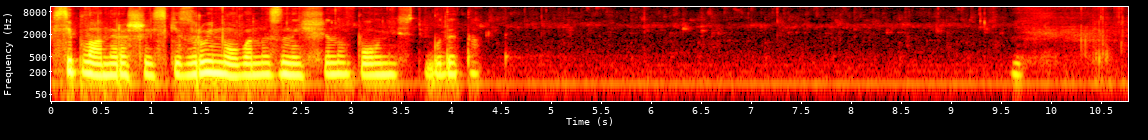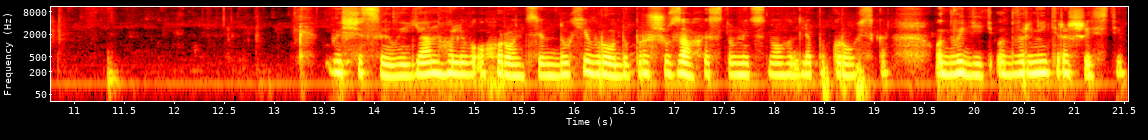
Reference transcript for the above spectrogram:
Всі плани рашистські зруйновано, знищено повністю буде так. Вищі сили, янголів, охоронців, духів роду, прошу захисту міцного для Покровська. Одведіть, одверніть рашистів,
